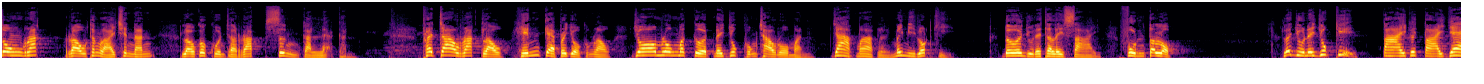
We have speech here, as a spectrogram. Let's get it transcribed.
ทรงรัก เราทั้งหลายเช่นนั้น เราก็ควรจะรักซึ่งกันและกัน พระเจ้ารักเราเห็นแก่ประโยชน์ของเรา ยอมลงมาเกิดในยุคของชาวโรมัน ยากมากเลย ไม่มีรถขี่ เดินอยู่ในทะเลทราย ฝุ่นตลบ แล้วอยู่ในยุคที่ตายก็ตายแย่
